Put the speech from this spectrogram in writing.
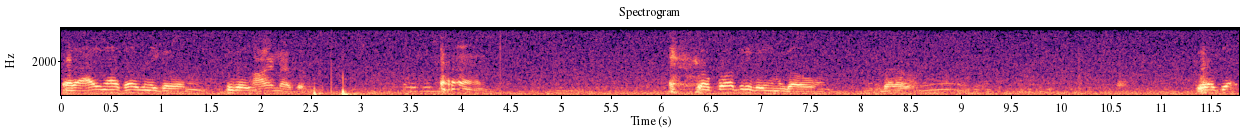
અને આ ના થાય જ નહીં કરવાનું શું કહ્યું આ ના તમે તો પોતરી ભાઈ મંગાવો બરાબર તો ત્યાં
